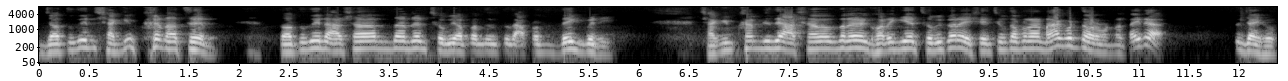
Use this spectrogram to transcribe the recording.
যতদিন সাকিব খান আছেন, ততদিন আশা আন্দোলনের ছবি আপনাদের আপনাদের দেখবেনই। সাকিব খান যদি আশা আন্দোলনের ঘরে গিয়ে ছবি করে, সেই ছবি তো আপনারা না করতে পারবেন না, তাই না? যাই হোক।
